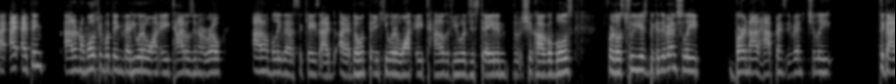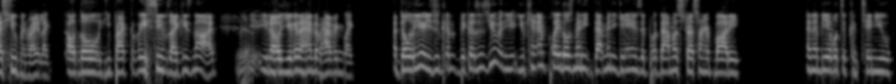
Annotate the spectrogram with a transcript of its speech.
I, I, I think I don't know. Most people think that he would have won eight titles in a row. I don't believe that's the case. I I don't think he would have won eight titles if he would have just stayed in the Chicago Bulls for those two years because eventually burnout happens. Eventually, the guy's human, right? Like although he practically seems like he's not, yeah. you, you, know, you're gonna end up having like a dull year. You just gonna because it's human. You you can't play those many that many games and put that much stress on your body, and then be able to continue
